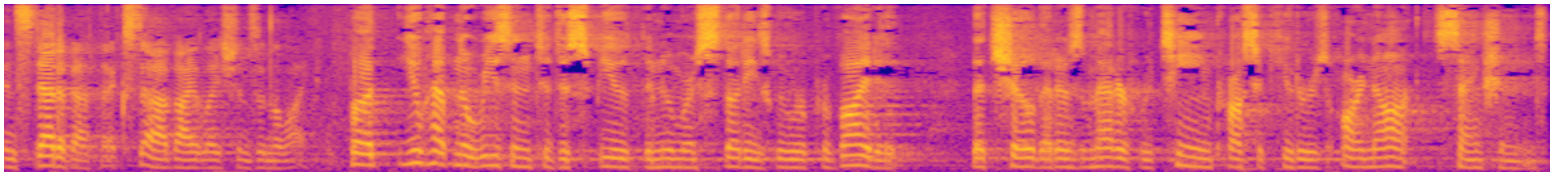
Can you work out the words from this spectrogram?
instead of ethics uh, violations and the like. But you have no reason to dispute the numerous studies we were provided that show that as a matter of routine, prosecutors are not sanctioned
